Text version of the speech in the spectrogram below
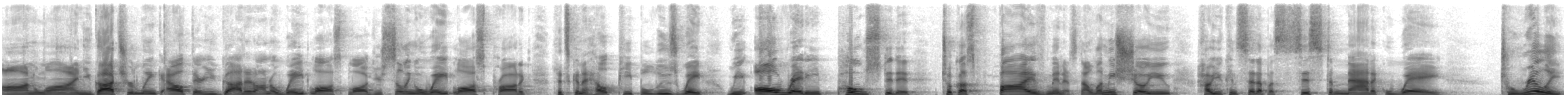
online. You got your link out there. You got it on a weight loss blog. You're selling a weight loss product that's going to help people lose weight. We already posted it. it. Took us five minutes. Now let me show you how you can set up a systematic way to really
